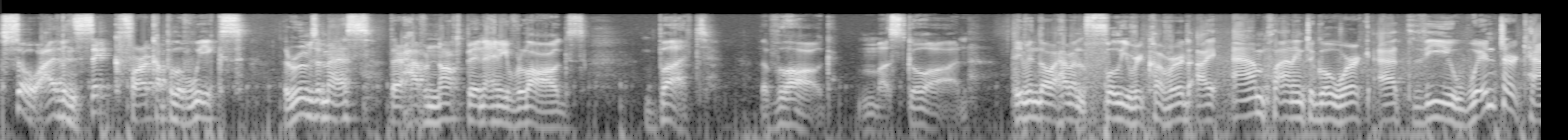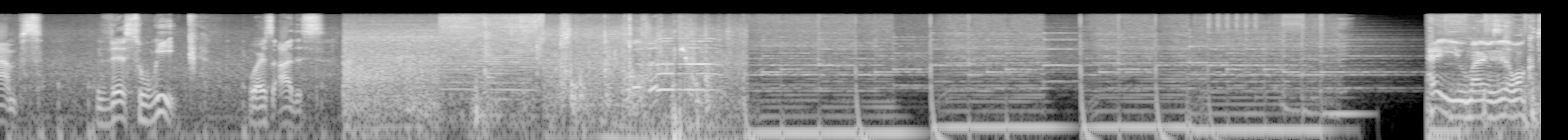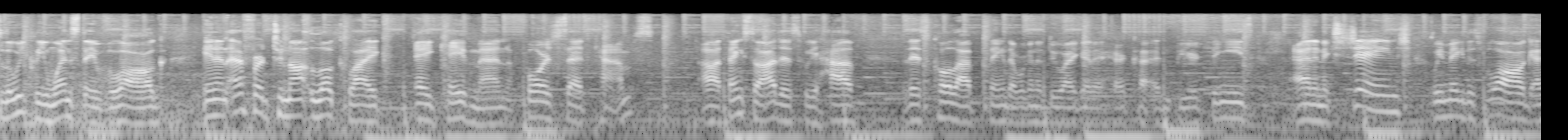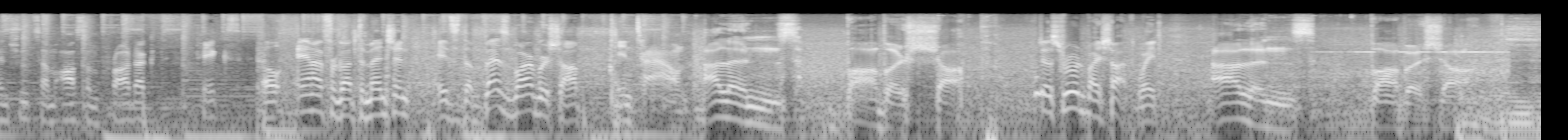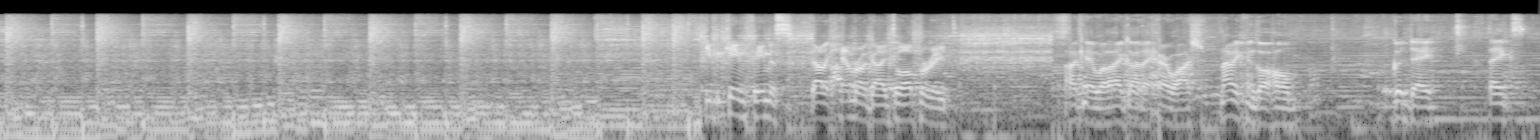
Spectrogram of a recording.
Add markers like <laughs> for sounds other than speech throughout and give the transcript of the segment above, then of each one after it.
So I've been sick for a couple of weeks. The room's a mess. There have not been any vlogs, but the vlog must go on. Even though I haven't fully recovered, I am planning to go work at the winter camps this week. Where's Adis? What's up? Hey you, my name is Ilya. Welcome to the weekly Wednesday vlog. In an effort to not look like a caveman for said camps, uh, thanks to Adis, we have this collab thing that we're gonna do. I get a haircut and beard thingies, and in exchange, we make this vlog and shoot some awesome product pics. Oh, and I forgot to mention, it's the best barber shop in town. Allen's Barber Shop. Just ruined my shot. Wait, Allen's Barber Shop. He became famous, got a camera guy to operate. Okay, well I got a hair wash. Now we can go home. Good day. Thanks.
